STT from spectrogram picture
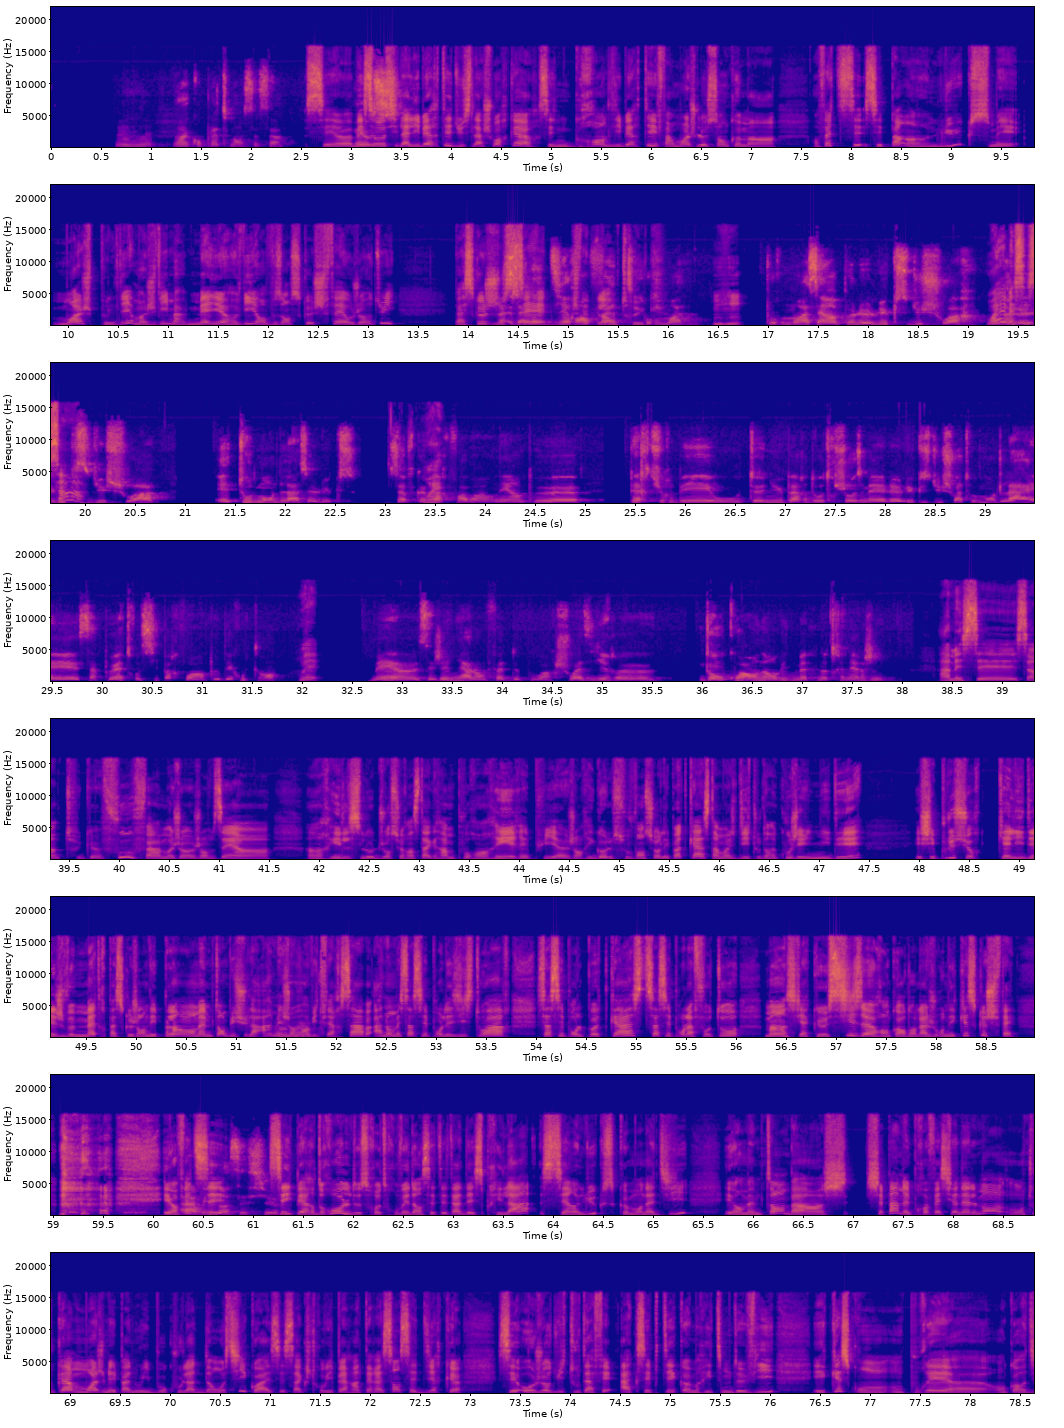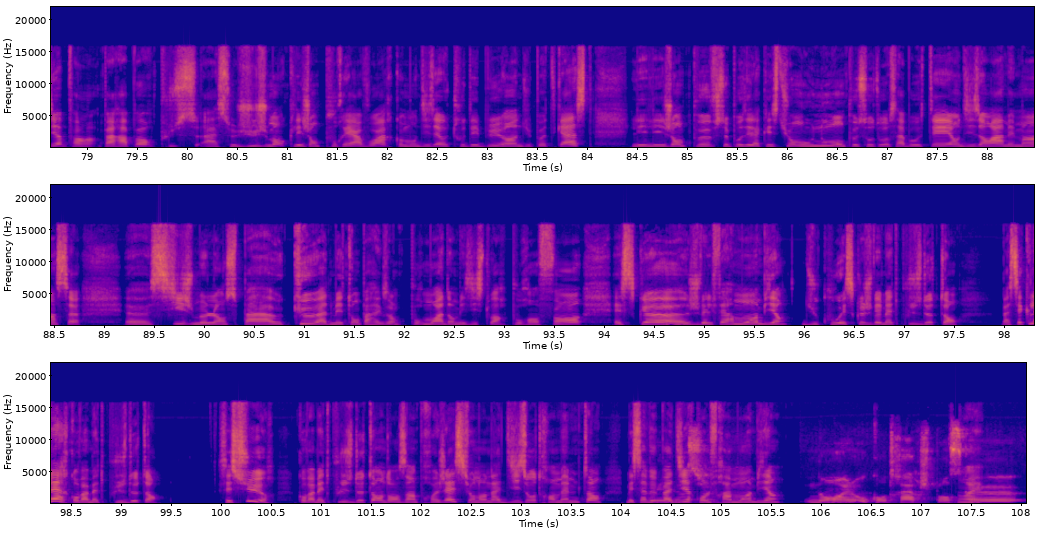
Mhm. Oui, complètement, c'est ça. C'est, euh, mais, c'est aussi... la liberté du slash worker. C'est une grande liberté. Enfin, moi, je le sens comme un. En fait, c'est, pas un luxe, mais moi, je peux le dire, moi, je vis ma meilleure vie en faisant ce que je fais aujourd'hui. Parce que je bah, sais dire, je fais plein de trucs. Pour moi, mhm pour moi, c'est un peu le luxe du choix. Ouais, mais c'est ça. Le luxe du choix. Et tout le monde l'a, ce luxe. Sauf que parfois, on est un peu euh, perturbé ou tenu par d'autres choses. Mais le luxe du choix, tout le monde l'a. Et ça peut être aussi parfois un peu déroutant. Ouais. Mais euh, c'est génial, en fait, de pouvoir choisir euh, dans quoi on a envie de mettre notre énergie. Ah, mais c'est un truc euh, fou. Enfin, moi, j'en faisais un, un Reels l'autre jour sur Instagram pour en rire, et puis euh, j'en rigole souvent sur les podcasts. Hein. Moi, je dis tout d'un coup, j'ai une idée, et je sais plus sur quelle idée je veux me mettre parce que j'en ai plein en même temps. Puis je suis là, ah, mais j'aurais mhm. envie de faire ça. Ah non, mais ça, c'est pour les histoires. Ça, c'est pour le podcast. Ça, c'est pour la photo. Mince, il y a que 6 heures encore dans la journée. Qu'est-ce que je fais? Et en fait, ah c'est hyper drôle de se retrouver dans cet état d'esprit-là. C'est un luxe, comme on a dit. Et en même temps, ben, je sais pas, mais professionnellement, en tout cas, moi, je m'épanouis beaucoup là-dedans aussi, quoi. Et c'est ça que je trouve hyper intéressant, c'est de dire que c'est aujourd'hui tout à fait accepté comme rythme de vie. Et qu'est-ce qu'on pourrait euh, encore dire par rapport plus à ce jugement que les gens pourraient avoir, comme on disait au tout début hein, du podcast, les, gens peuvent se poser la question, ou nous, on peut s'auto-saboter en disant, ah, mais mince, euh, si je me lance pas euh, que, admettons, par exemple, pour moi, dans mes histoires pour enfants, est-ce que mmh. je vais le faire moins bien, du coup? Est-ce que je vais mettre plus de temps? Bah c'est clair qu'on va mettre plus de temps. C'est sûr qu'on va mettre plus de temps dans un projet si on en a dix autres en même temps, mais ça ne veut pas dire qu'on le fera moins bien. Non, euh, au contraire, je pense que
